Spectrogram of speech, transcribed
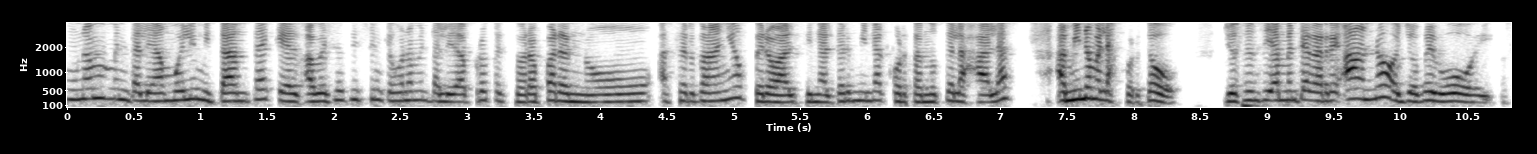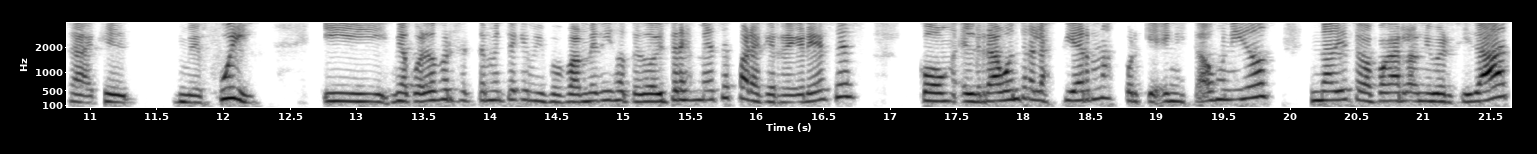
una mentalidad muy limitante que a veces dicen que es una mentalidad protectora para no hacer daño, pero al final termina cortándote las alas. A mí no me las cortó. Yo sencillamente agarré, ah, no, yo me voy, o sea, que me fui. Y me acuerdo perfectamente que mi papá me dijo, te doy tres meses para que regreses con el rabo entre las piernas, porque en Estados Unidos nadie te va a pagar la universidad,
